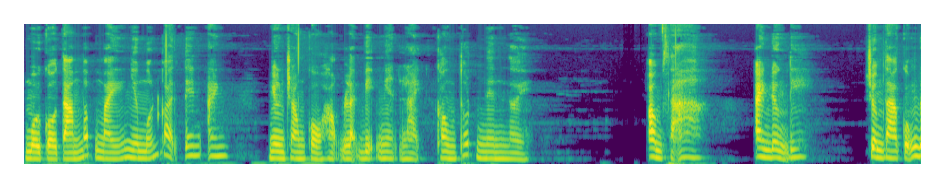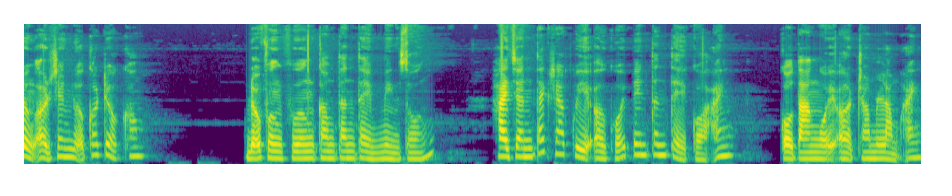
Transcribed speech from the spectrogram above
Môi cô ta mấp máy như muốn gọi tên anh, nhưng trong cổ họng lại bị nghẹn lại, không thốt nên lời. Ông xã à, anh đừng đi. Chúng ta cũng đừng ở riêng nữa có được không? Đỗ Phương Phương cong thân thể mình xuống. Hai chân tách ra quỳ ở gối bên thân thể của anh. Cô ta ngồi ở trong lòng anh.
